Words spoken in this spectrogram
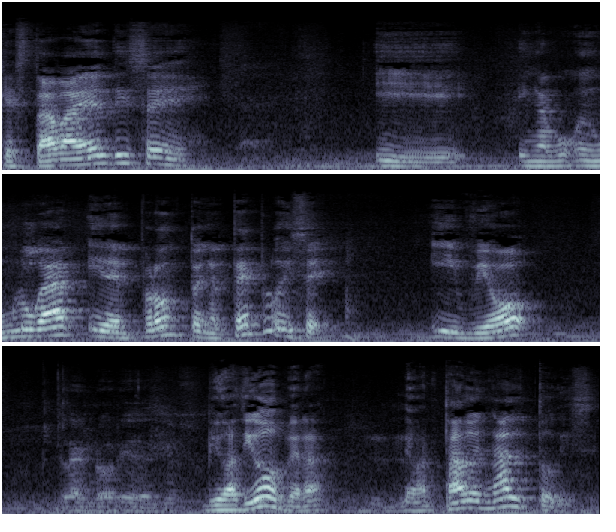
Que estaba él, dice, y en, en un lugar y de pronto en el templo, dice, y vio, La gloria de Dios. vio a Dios, ¿verdad? Levantado en alto, dice.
